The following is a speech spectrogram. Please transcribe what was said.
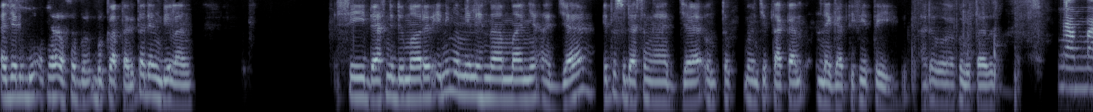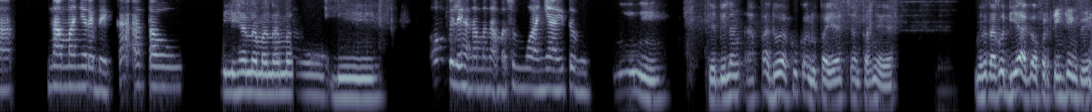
eh, jadi di acara book club tadi itu ada yang bilang, si Daphne du Maurier ini memilih namanya aja itu sudah sengaja untuk menciptakan negativity. Aduh, aku lupa. Nama namanya Rebecca atau pilihan nama-nama di Oh, pilihan nama-nama semuanya itu. Ini dia bilang apa? Aduh, aku kok lupa ya contohnya ya. Menurut aku dia agak overthinking sih.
